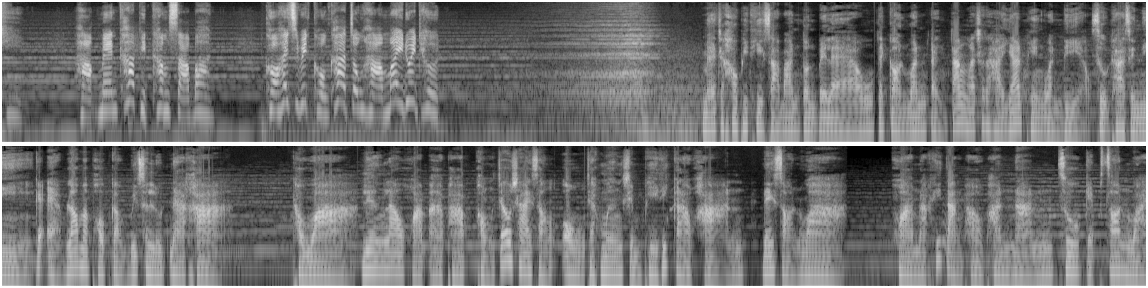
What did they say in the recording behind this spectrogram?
คี หากแม้นข้าผิดคำสาบาน ขอให้ชีวิตของข้าจงหาไม่ด้วยเถิด แม้จะเข้าพิธีสาบานตนไปแล้ว แต่ก่อนวันแต่งตั้งรัชทายาทเพียงวันเดียว สุทาสินีก็แอบเล่ามาพบกับวิสรุตนาคาทว่าเรื่องเล่าความอาภัพของเจ้าชายสององค์จากเมืองฉิมพีที่กล่าวขาน ได้สอนว่า ความรักที่ต่างเผ่าพันธุ์นั้น สู้เก็บซ่อนไว้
